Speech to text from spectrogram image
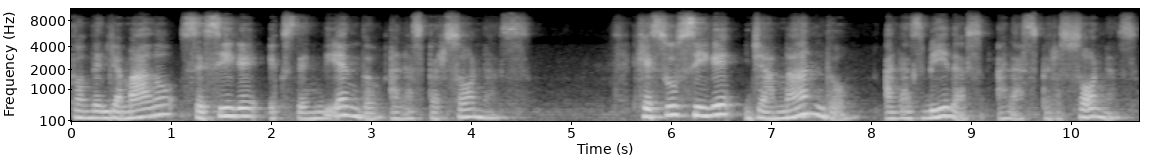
donde el llamado se sigue extendiendo a las personas. Jesús sigue llamando a las vidas, a las personas,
